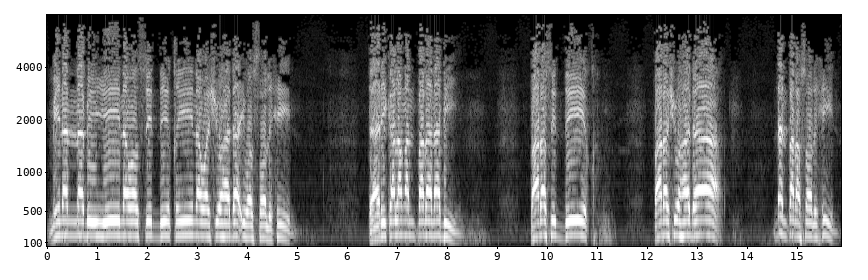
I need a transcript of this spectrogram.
minan nabiyyin was-siddiqin wasyuhada'i was-solihin dari kalangan para nabi, para siddiq, para syuhada dan para salihin.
